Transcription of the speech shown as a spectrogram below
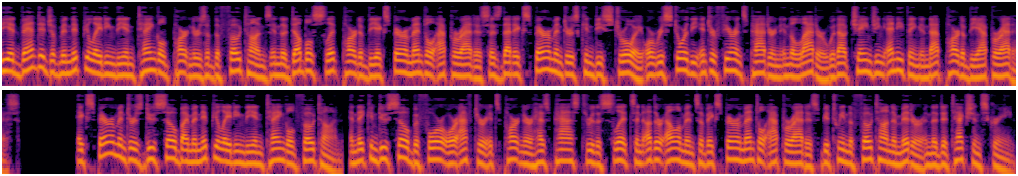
The advantage of manipulating the entangled partners of the photons in the double-slit part of the experimental apparatus is that experimenters can destroy or restore the interference pattern in the latter without changing anything in that part of the apparatus. Experimenters do so by manipulating the entangled photon, and they can do so before or after its partner has passed through the slits and other elements of experimental apparatus between the photon emitter and the detection screen.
